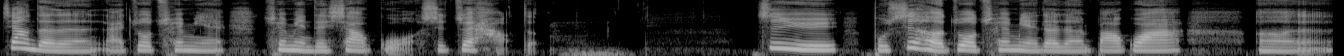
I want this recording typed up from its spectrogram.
这样的人来做催眠，催眠的效果是最好的。至于不适合做催眠的人，包括，呃，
